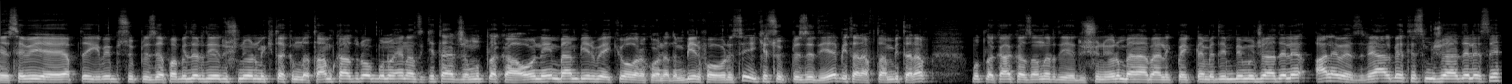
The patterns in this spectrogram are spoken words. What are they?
e, seviyeye yaptığı gibi bir sürpriz yapabilir diye düşünüyorum. İki takım da tam kadro. Bunu en az iki tercih mutlaka oynayın. Ben 1 ve 2 olarak oynadım. Bir favorisi, iki sürprizi diye bir taraftan bir taraf mutlaka kazanır diye düşünüyorum. Beraberlik beklemediğim bir mücadele. Alaves Real Betis mücadelesi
